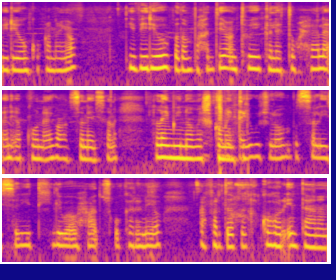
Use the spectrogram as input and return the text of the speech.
videoon ku qanayo. Iyo video badanba haddii cuntooyin kaleeto waxyaala aan aqoon iga lamino meesha comment igu jiro. Basal iyo saliid hiliba waxaad isku karinayo. Afar daqiiqo ka hor intaanan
